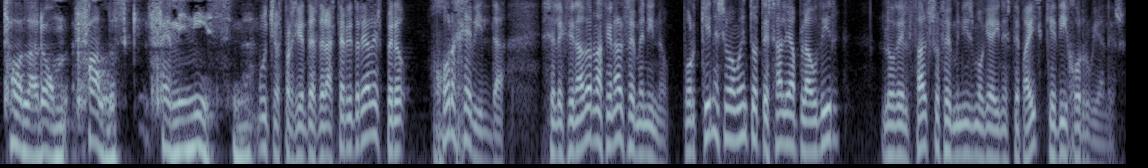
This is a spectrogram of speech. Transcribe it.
talade om falsk feminism. muchos presidentes de las territoriales, pero Jorge Vilda, seleccionador nacional femenino, ¿por qué en ese momento te sale a aplaudir lo del falso feminismo que hay en este país que dijo Rubiales?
